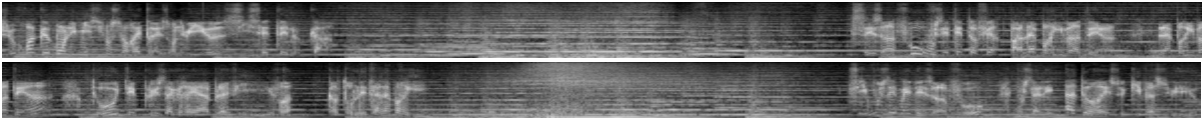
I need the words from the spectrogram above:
je crois que mon émission serait très ennuyeuse si c'était le cas. Ces infos vous étaient offertes par l'Abri 21. L'Abri 21, tout est plus agréable à vivre quand on est à l'abri. Si vous aimez les infos, vous allez adorer ce qui va suivre.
